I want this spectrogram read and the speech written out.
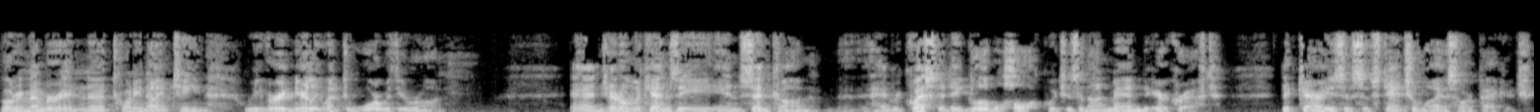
Well, remember in uh, 2019, we very nearly went to war with Iran. And General McKenzie in CENTCOM had requested a Global Hawk, which is an unmanned aircraft that carries a substantial ISR package.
